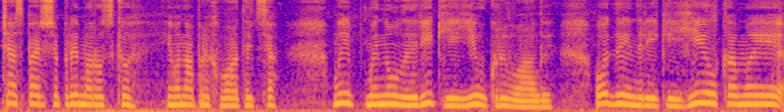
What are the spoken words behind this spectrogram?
Час перші приморозки і вона прихватиться. Ми минулий рік її укривали. Один рік і гілками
